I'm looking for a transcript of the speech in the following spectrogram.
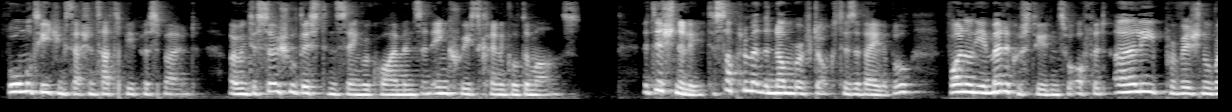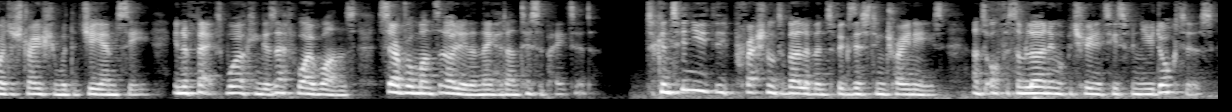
formal teaching sessions had to be postponed, owing to social distancing requirements and increased clinical demands. Additionally, to supplement the number of doctors available, final year medical students were offered early provisional registration with the GMC, in effect working as FY1s several months earlier than they had anticipated. To continue the professional development of existing trainees and to offer some learning opportunities for new doctors,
